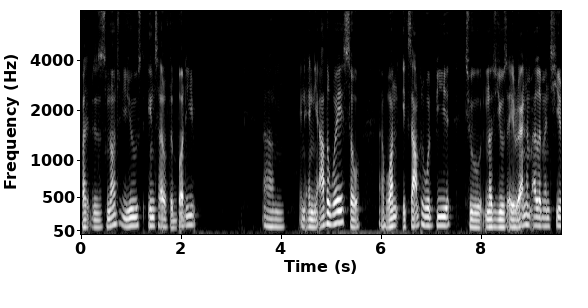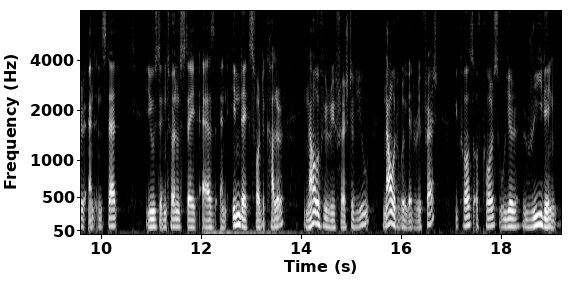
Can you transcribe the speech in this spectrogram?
but it is not used inside of the body um, in any other way. So uh, one example would be to not use a random element here and instead use the internal state as an index for the color. Now if we refresh the view, now it will get refreshed because of course we are reading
